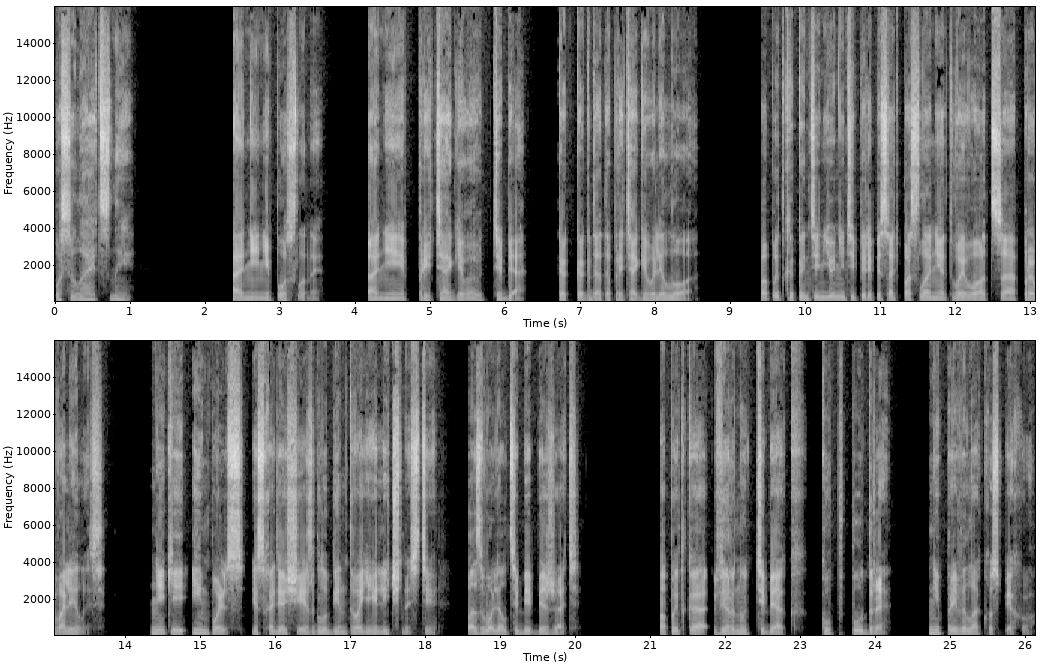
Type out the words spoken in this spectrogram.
посылает сны? Они не посланы. Они притягивают тебя, как когда-то притягивали Лоа. Попытка континьюнити переписать послание твоего отца провалилась. Некий импульс, исходящий из глубин твоей личности, позволил тебе бежать. Попытка вернуть тебя к куб пудры не привела к успеху.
